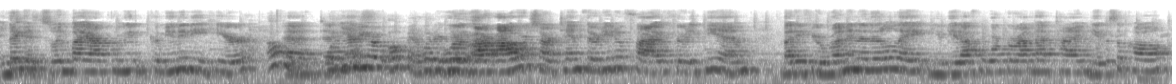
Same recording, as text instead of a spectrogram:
And you can swing by our commu- community here. Oh, at, uh, when are you open? What are We're, our hours are ten thirty to five thirty PM, but if you're running a little late, you get off of work around that time, give us a call,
